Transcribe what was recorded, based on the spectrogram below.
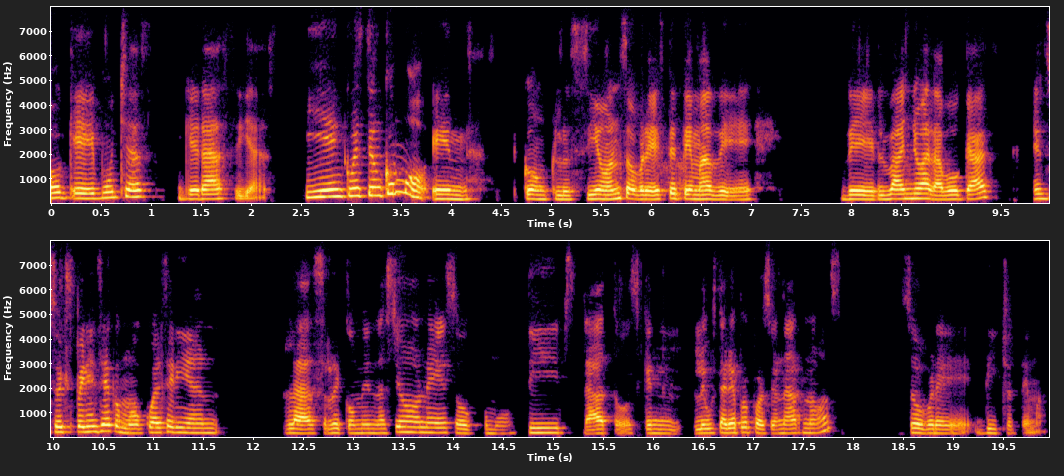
Ok, muchas gracias. Y en cuestión como en conclusión sobre este tema de del baño a la boca, en su experiencia como cuáles serían las recomendaciones o como tips, datos que le gustaría proporcionarnos sobre dicho tema?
